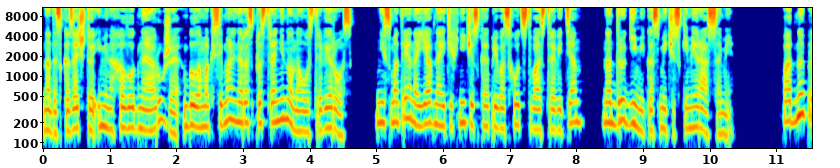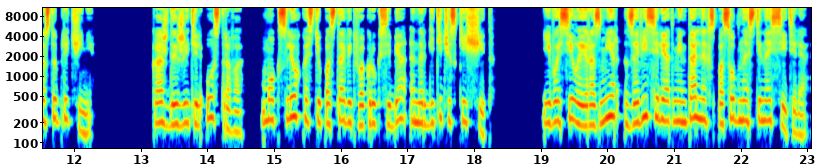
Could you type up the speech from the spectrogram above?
Надо сказать, что именно холодное оружие было максимально распространено на острове Рос, несмотря на явное техническое превосходство островитян над другими космическими расами. По одной простой причине. Каждый житель острова мог с легкостью поставить вокруг себя энергетический щит. Его сила и размер зависели от ментальных способностей носителя,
